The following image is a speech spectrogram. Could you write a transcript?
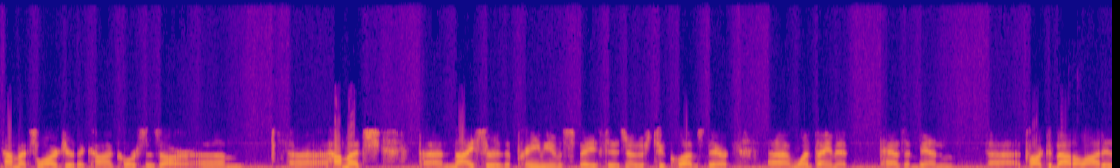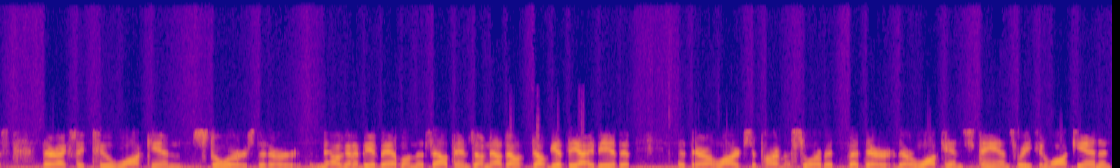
how much larger the concourses are. Um, uh, how much uh, nicer the premium space is. You know, there's two clubs there. Uh, one thing that hasn't been uh, talked about a lot is there are actually two walk-in stores that are now going to be available in the south end zone. Now, don't don't get the idea that that they're a large department store, but but they're they're walk-in stands where you can walk in and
